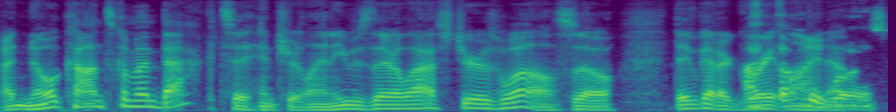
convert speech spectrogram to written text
Uh, Noah Kahan's coming back to Hinterland. He was there last year as well. So they've got a great lineup.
